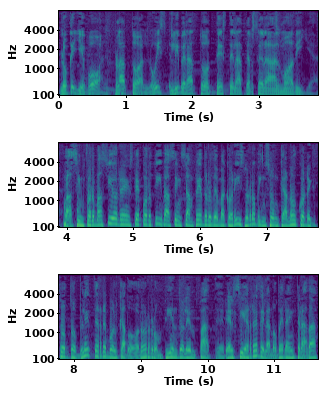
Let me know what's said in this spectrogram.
lo que llevó al plato a Luis Liberato desde la tercera almohadilla. Más informaciones deportivas en San Pedro de Macorís. Robinson Cano conectó doblete remolcador rompiendo el empate en el cierre de la novena entrada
